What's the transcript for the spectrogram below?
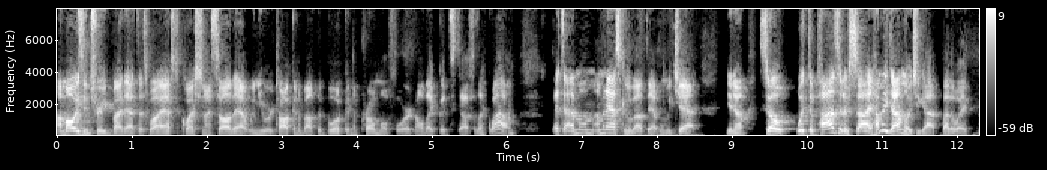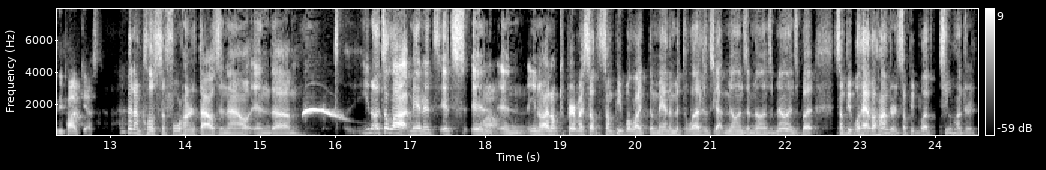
I'm always intrigued by that. That's why I asked the question. I saw that when you were talking about the book and the promo for it and all that good stuff. I'm like, wow, that's, I'm, I'm, I'm going to ask him about that when we chat, you know? So with the positive side, how many downloads you got, by the way, the podcast? but I'm close to four hundred thousand now, and um, you know it's a lot, man. It's it's and Wow. and you know I don't compare myself to some people like the man, the myth, the legends got millions and millions and millions, but some people have a hundred, some people have two hundred.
